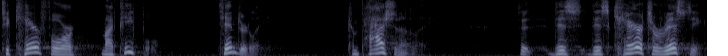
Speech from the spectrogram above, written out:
to care for my people tenderly, compassionately. So this, this characteristic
